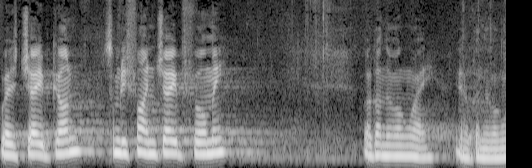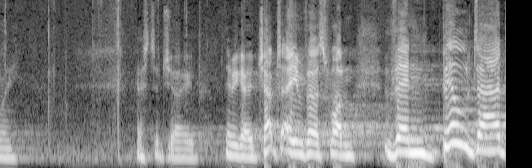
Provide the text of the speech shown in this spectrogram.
where's Job gone? Somebody find Job for me. I've gone the wrong way. Yeah, I've gone the wrong way. Yes, to Job. There we go. Chapter 8 and verse 1. Then Bildad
